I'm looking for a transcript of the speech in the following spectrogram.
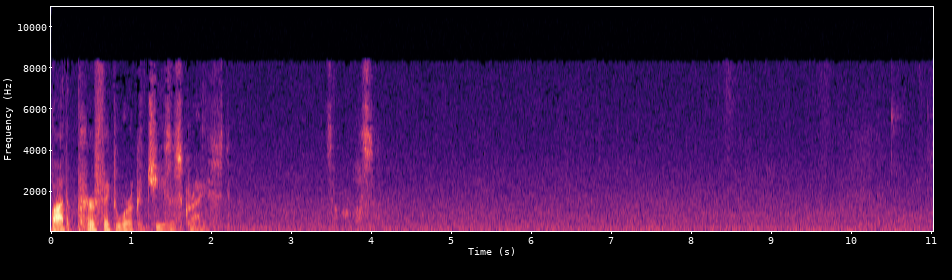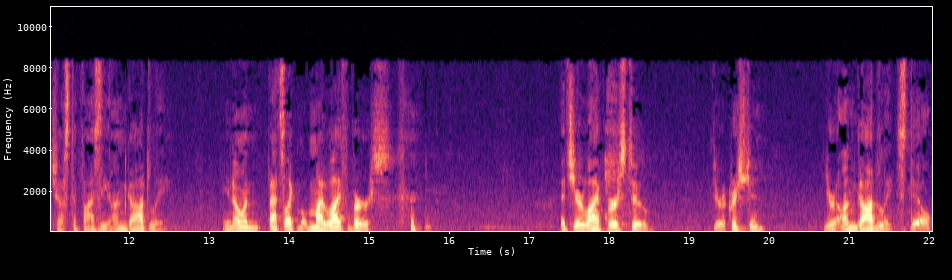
by the perfect work of Jesus Christ. It's awesome. Justifies the ungodly. You know, and that's like my life verse. it's your life verse too If you're a Christian, you're ungodly still.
